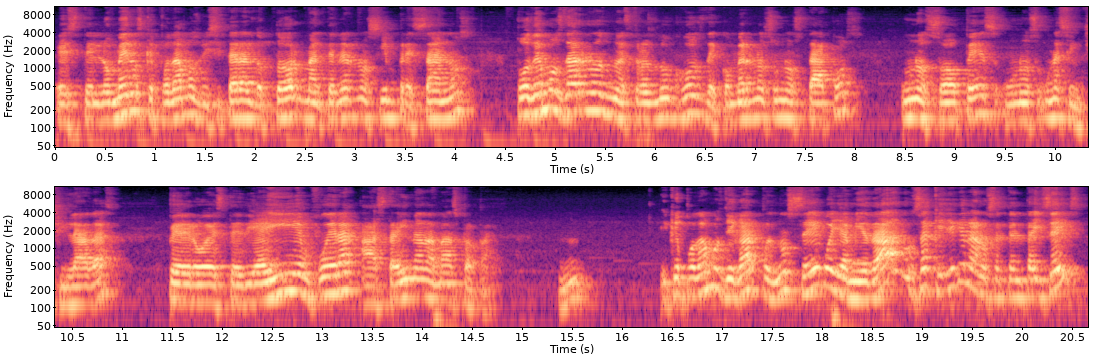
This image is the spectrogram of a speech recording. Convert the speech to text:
este, lo menos que podamos visitar al doctor, mantenernos siempre sanos. Podemos darnos nuestros lujos de comernos unos tacos, unos sopes, unos, unas enchiladas, pero este, de ahí en fuera, hasta ahí nada más, papá. ¿Mm? Y que podamos llegar, pues no sé, güey, a mi edad, o sea, que lleguen a los 76,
